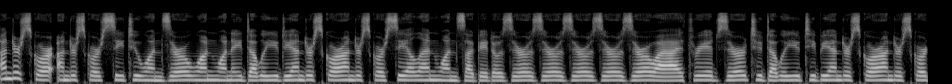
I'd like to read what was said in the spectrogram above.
underscore underscore C21011AWD underscore underscore CLN1 Zagato 00000II3H02WTB underscore underscore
